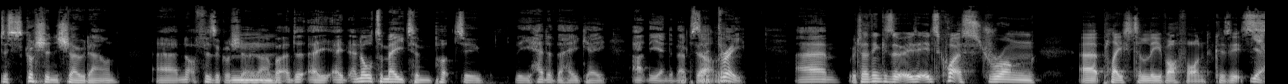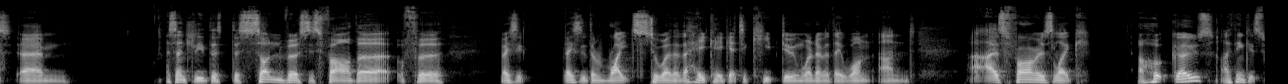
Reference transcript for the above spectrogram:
discussion showdown, uh, not a physical showdown, Mm. but a, a, a- an ultimatum put to the head of the Heike at the end of episode Exactly. three. Um, which I think is it's quite a strong uh, place to leave off on because it's Yeah. um, essentially the the son versus father for basic basically the rights to whether the Heike get to keep doing whatever they want. And as far as like a hook goes, I think it's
